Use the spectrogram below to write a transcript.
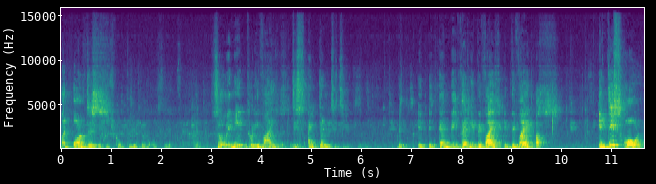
And all this. So we need to revise this identity. It, it, can be very divide, it divide us. In this whole,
